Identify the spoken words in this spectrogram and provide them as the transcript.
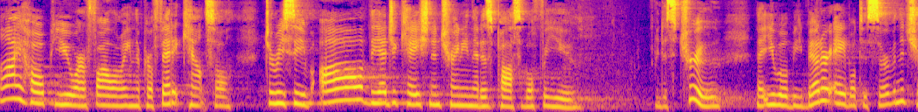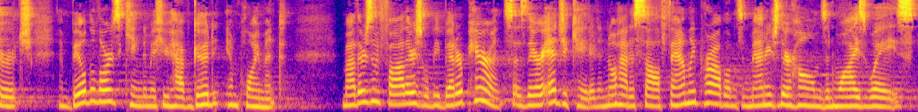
I hope you are following the prophetic counsel to receive all of the education and training that is possible for you. It is true that you will be better able to serve in the church and build the Lord's kingdom if you have good employment. Mothers and fathers will be better parents as they are educated and know how to solve family problems and manage their homes in wise ways.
